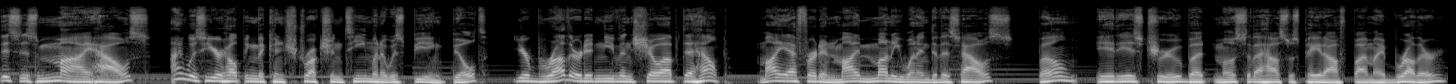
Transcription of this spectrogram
this is my house. I was here helping the construction team when it was being built. Your brother didn't even show up to help. My effort and my money went into this house. Well, it is true, but most of the house was paid off by my brother.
